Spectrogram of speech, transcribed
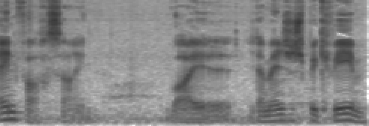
einfach sein, weil der Mensch ist bequem.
